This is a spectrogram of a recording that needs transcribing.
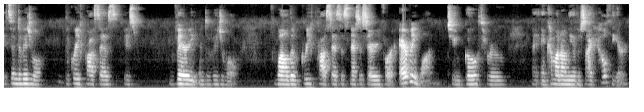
it's individual the grief process is very individual. While the grief process is necessary for everyone to go through and come out on the other side healthier,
